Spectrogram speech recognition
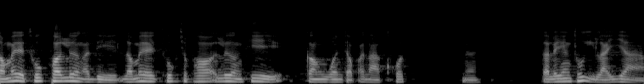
เราไม่ได้ทุกข์เพราะเรื่องอดีต เราไม่ได้ทุกข์เฉพาะเรื่องที่กังวลกับอนาคตนะแต่เรายังทุกข์อีกหลายอย่าง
